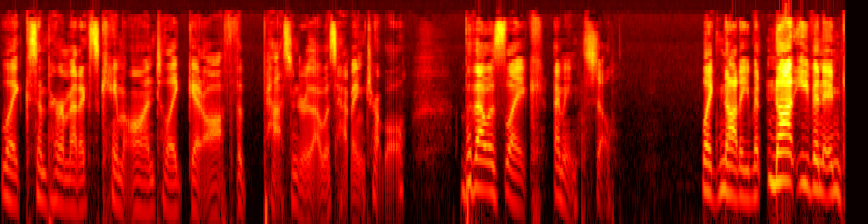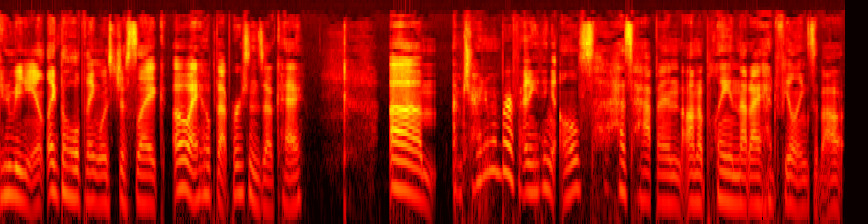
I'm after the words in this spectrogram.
like, some paramedics came on to like get off the passenger that was having trouble. But that was like, I mean, still like not even not even inconvenient like the whole thing was just like oh i hope that person's okay um i'm trying to remember if anything else has happened on a plane that i had feelings about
